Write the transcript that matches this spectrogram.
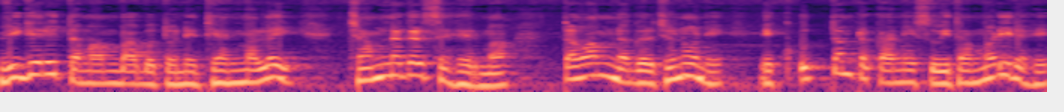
વગેરે તમામ બાબતોને ધ્યાનમાં લઈ જામનગર શહેરમાં તમામ નગરજનોને એક ઉત્તમ પ્રકારની સુવિધા મળી રહે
